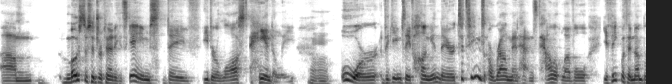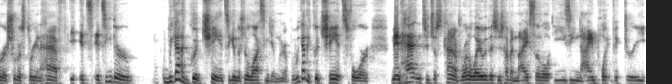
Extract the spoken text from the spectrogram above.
Um, most of Central Connecticut's games, they've either lost handily Mm-hmm. or the games they've hung in there to teams around Manhattan's talent level. You think with a number as short as three and a half, it's it's either we got a good chance. Again, there's no locks in gambling, but we got a good chance for Manhattan to just kind of run away with this and just have a nice little easy nine point victory.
